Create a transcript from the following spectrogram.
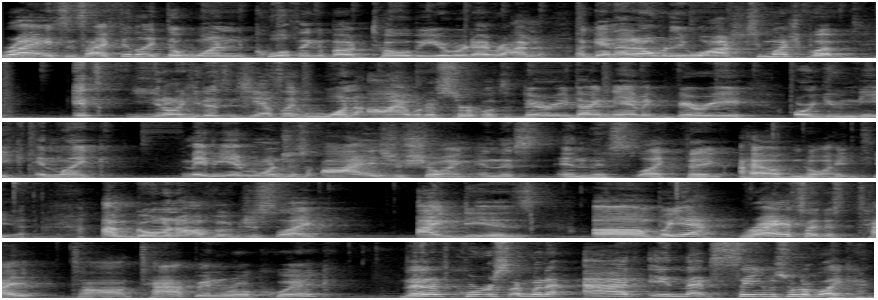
Right, since I feel like the one cool thing about Tobi or whatever, I'm again, I don't really watch too much, but it's you know he does he has like one eye with a circle. It's very dynamic, very or unique, and like maybe everyone's just eyes are showing in this in this like thing. I have no idea. I'm going off of just like ideas. Um, but yeah, right. So I just type tap in real quick. Then of course I'm gonna add in that same sort of like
